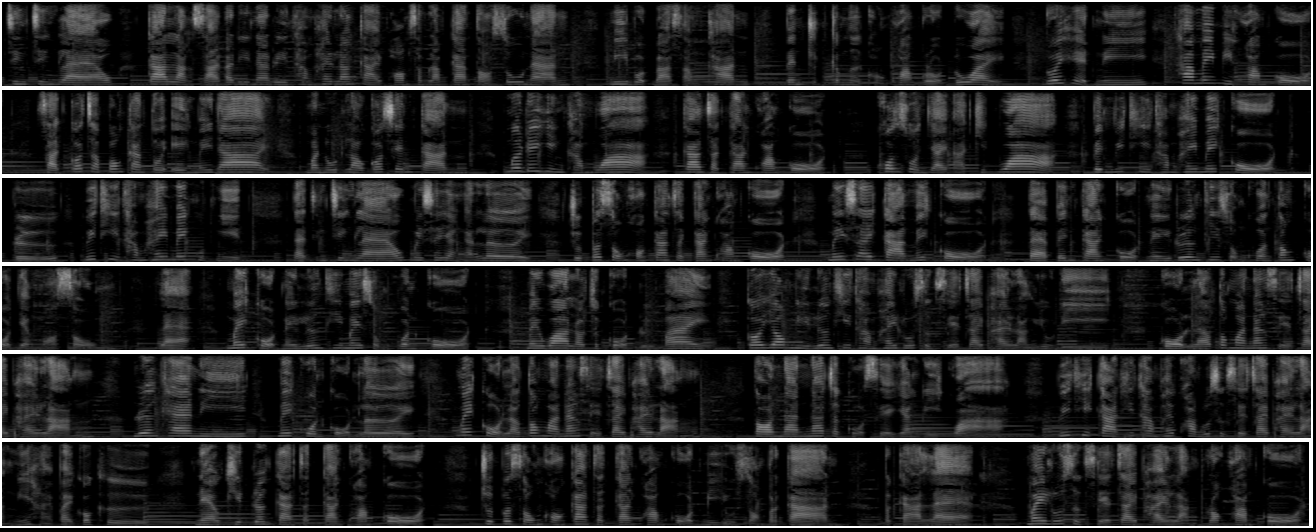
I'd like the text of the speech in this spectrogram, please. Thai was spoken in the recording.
จริงๆ แล้ว การหลั่งสารอะดรีนาลีนทำให้ร่างกายพร้อมสำหรับการต่อสู้นั้น มีบทบาทสำคัญ เป็นจุดกำเนิดของความโกรธด้วย ด้วยเหตุนี้ ถ้าไม่มีความโกรธ สัตว์ก็จะป้องกันตัวเองไม่ได้ มนุษย์เราก็เช่นกัน เมื่อได้ยินคำว่า การจัดการความโกรธ คนส่วนใหญ่อาจคิดว่า เป็นวิธีทำให้ไม่โกรธหรือวิธีทำให้ไม่หงุดหงิด แต่จริงๆแล้วไม่ใช่อย่างนั้นเลย จุดประสงค์ของการจัดการความโกรธไม่ใช่การไม่โกรธแต่เป็นการโกรธในเรื่องที่สมควรต้องโกรธอย่างเหมาะสม และไม่โกรธในเรื่องที่ไม่สมควรโกรธไม่ว่าเราจะโกรธหรือไม่ ก็ย่อมมีเรื่องที่ทำให้รู้สึกเสียใจภายหลังอยู่ดี โกรธแล้วต้องมานั่งเสียใจภายหลัง เรื่องแค่นี้ไม่ควรโกรธเลย ไม่โกรธแล้วต้องมานั่งเสียใจภายหลัง ตอนนั้นน่าจะโกรธเสียอย่างดีกว่า วิธีการที่ทำให้ความรู้สึกเสียใจภายหลังนี้หายไปก็คือ แนวคิดเรื่องการจัดการความโกรธจุดประสงค์ของการจัดการความโกรธมีอยู่ 2 ประการ ประการแรก ไม่รู้สึกเสียใจภายหลังเพราะความโกรธ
